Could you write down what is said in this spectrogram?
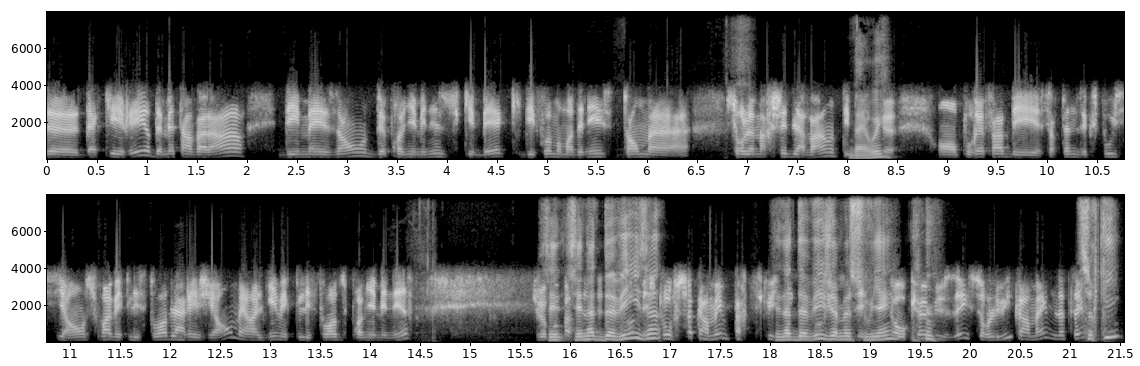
de- d'acquérir, de, mettre en valeur des maisons de premiers ministres du Québec qui, des fois, à un moment donné, tombent à- à- sur le marché de la vente. Et Ben puis oui. on pourrait faire des certaines expositions, soit avec l'histoire de la région, mais en lien avec l'histoire du premier ministre. C'est- notre devise, hein? Je trouve ça quand même particulier. C'est notre devise, je me souviens. Il n'y a aucun musée sur lui, quand même. Là. Sur qui?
